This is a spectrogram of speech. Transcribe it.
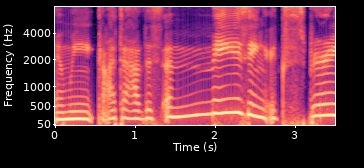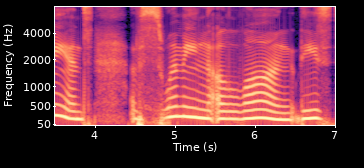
And we got to have this amazing experience of swimming along these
